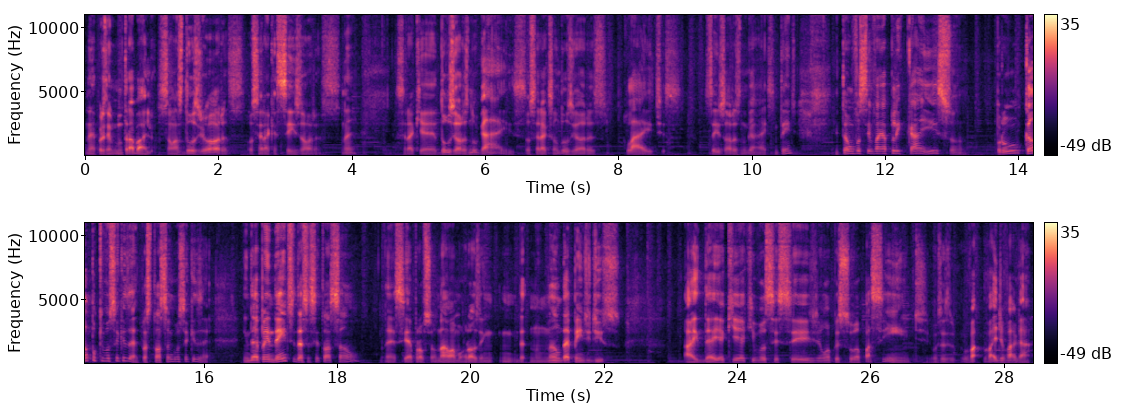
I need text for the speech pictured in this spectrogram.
né, por exemplo, no trabalho, são as 12 horas ou será que é 6 horas, né? Será que é 12 horas no gás ou será que são 12 horas light, 6 horas no gás, entende? Então você vai aplicar isso para o campo que você quiser, para a situação que você quiser. Independente dessa situação, né, se é profissional, amorosa, não depende disso. A ideia aqui é que você seja uma pessoa paciente, você vai devagar,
